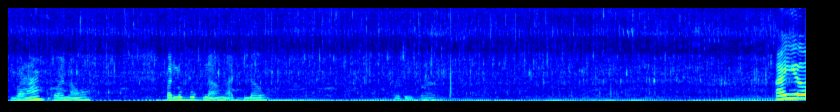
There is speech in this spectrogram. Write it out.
Diba? Kuha na oh. Palubog na ang adlaw. O diba? Ayo!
